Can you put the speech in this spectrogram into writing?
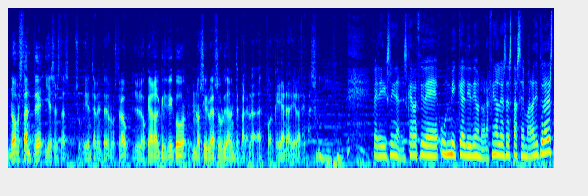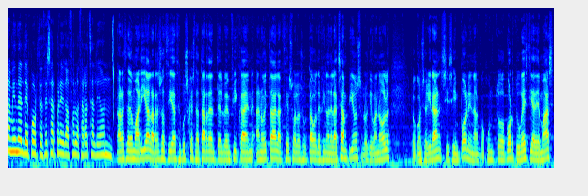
No obstante, y eso está suficientemente demostrado, lo que haga el crítico no sirve absolutamente para nada, porque ya nadie le hace caso. Félix Linares, que recibe un Miquel de honor a finales de esta semana. Titulares también del deporte. César Pérez Gazola, Zarracha Aldeón. de María, la Red Sociedad busca esta tarde ante el Benfica en Anoeta el acceso a los octavos de final de la Champions. Los de lo conseguirán si se imponen al conjunto portugués y además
